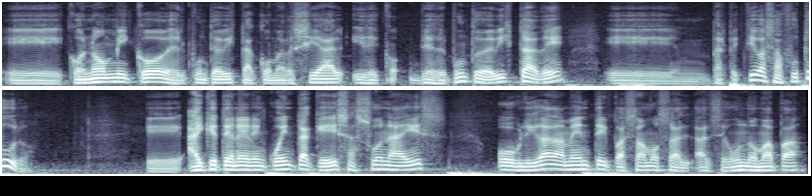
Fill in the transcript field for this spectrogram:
eh, económico, desde el punto de vista comercial y desde el punto de vista de eh, perspectivas a futuro. hay que tener en cuenta que esa zona es obligadamente, y pasamos al, segundo mapa,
